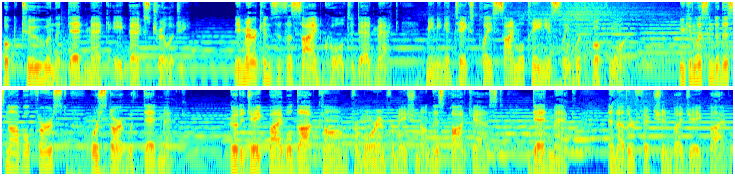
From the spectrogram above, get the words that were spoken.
Book 2 in the Dead Mech Apex trilogy. The Americans is a sidequel to Dead Mech, meaning it takes place simultaneously with Book 1. You can listen to this novel first or start with Dead Mech. Go to jakebible.com for more information on this podcast, Dead Mech, and other fiction by Jake Bible.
